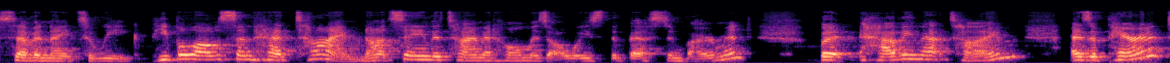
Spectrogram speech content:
seven nights a week. People all of a sudden had time, not saying the time at home is always the best environment, but having that time as a parent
